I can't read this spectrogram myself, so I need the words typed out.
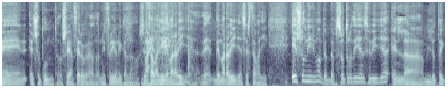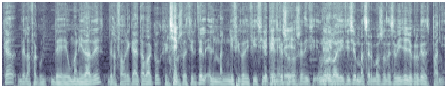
en, en su punto, o sea, cero grados, ni frío ni calor. Se Bueno. estaba allí de maravilla, de, de maravilla se estaba allí. Eso mismo me pasó otro día en Sevilla en la biblioteca de la Facul- de Humanidades de la fábrica de tabaco, que incluso decirte el, el magnífico edificio Que que, es, que de uno de los edificios más hermosos de Sevilla, yo creo que de España.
